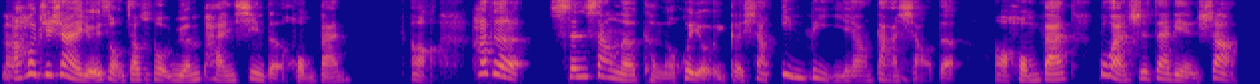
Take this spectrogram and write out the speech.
然后接下来有一种叫做圆盘性的红斑，啊、哦，它的身上呢可能会有一个像硬币一样大小的哦红斑，不管是在脸上、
